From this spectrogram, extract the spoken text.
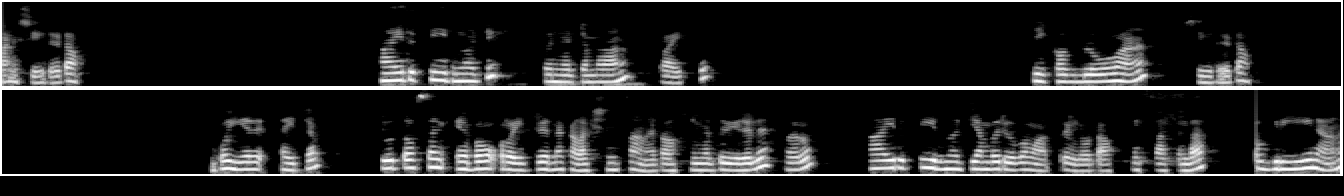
ആണ് ഷെയ്ഡ് കേട്ടോ. ആയിരത്തി ഇരുന്നൂറ്റി തൊണ്ണൂറ്റൊമ്പതാണ് പ്രൈസ് പീകോക്ക് ബ്ലൂ ആണ് ഷെയ്ഡ് കേട്ടോ. അപ്പോൾ ഈ item two thousand above rate വരുന്ന കളക്ഷൻസ് ആണ് കേട്ടോ ഇന്നത്തെ വീഡിയോയിൽ വെറും ആയിരത്തി ഇരുന്നൂറ്റി അമ്പത് രൂപ മാത്രമേ ഉള്ളൂ കേട്ടോ മിസ്സാക്കണ്ട ഗ്രീൻ ആണ്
